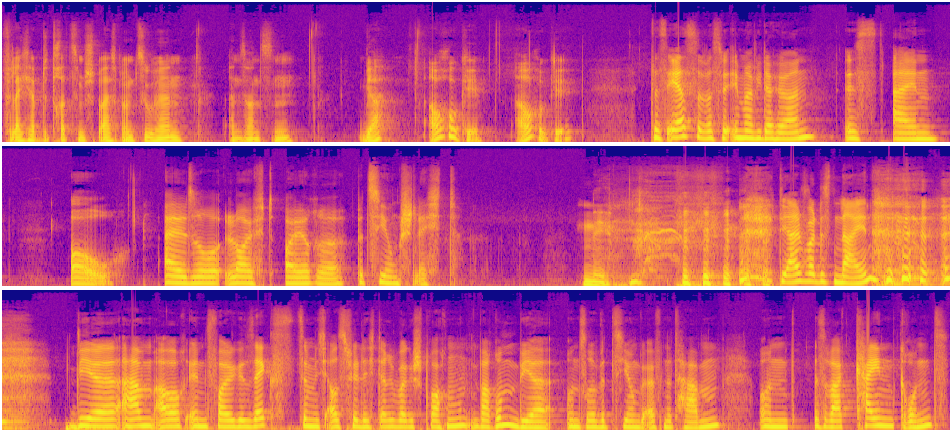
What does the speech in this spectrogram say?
vielleicht habt ihr trotzdem Spaß beim Zuhören. Ansonsten, ja, auch okay. Auch okay. Das erste, was wir immer wieder hören, ist ein Oh. Also läuft eure Beziehung schlecht. Nee. Die Antwort ist nein. Wir haben auch in Folge 6 ziemlich ausführlich darüber gesprochen, warum wir unsere Beziehung geöffnet haben. Und es war kein Grund,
